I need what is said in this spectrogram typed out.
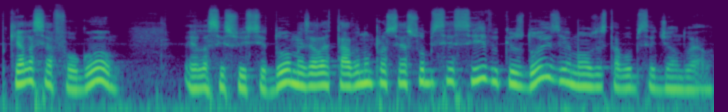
porque ela se afogou, ela se suicidou, mas ela estava num processo obsessivo que os dois irmãos estavam obsediando ela.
